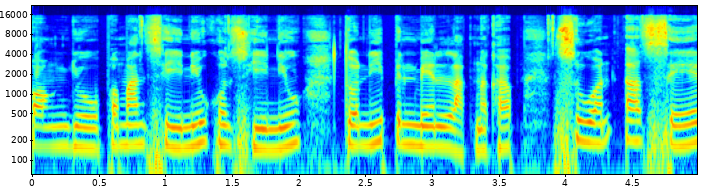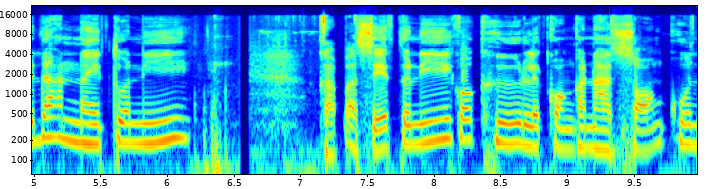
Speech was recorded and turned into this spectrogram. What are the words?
กองอยู่ประมาณ 4 นิ้วคูณ4นิ้ว ตัวนี้เป็นเมนหลักนะครับ ส่วนอาเสด้านในตัวนี้ กับอาเซตัวนี้ก็คือเหล็กกล่องขนาด2คูณ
